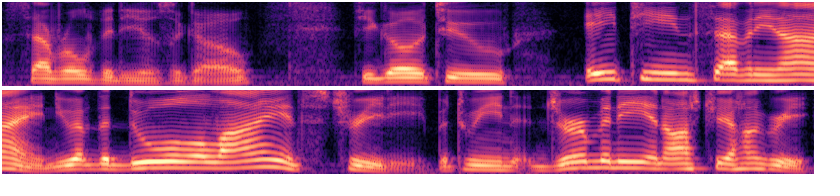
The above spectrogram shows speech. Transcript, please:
several videos ago, if you go to 1879, you have the Dual Alliance Treaty between Germany and Austria-Hungary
